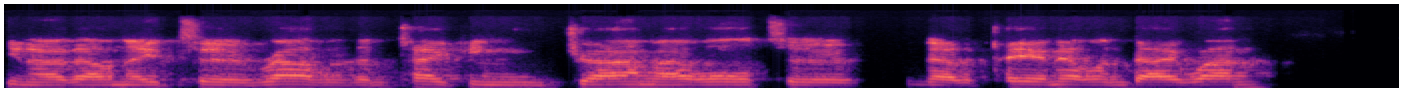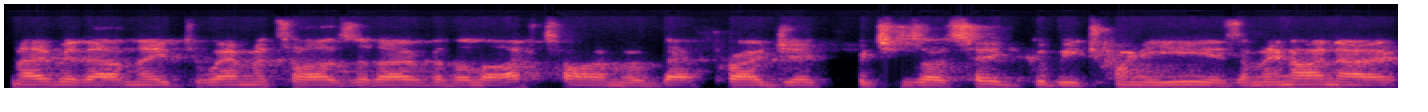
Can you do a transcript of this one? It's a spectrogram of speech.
you know they'll need to rather than taking drama all to you know the P&L in day one maybe they'll need to amortize it over the lifetime of that project, which, as I said, could be 20 years. I mean, I know,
